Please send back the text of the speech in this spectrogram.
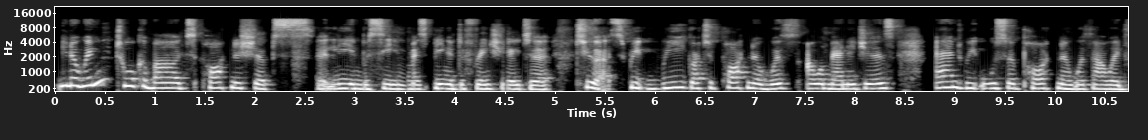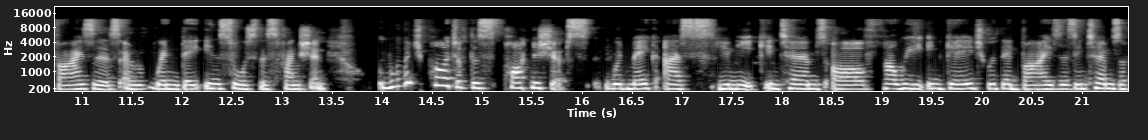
You know, when we talk about partnerships, uh, Leigh and Waseem as being a differentiator to us, we, we got to partner with our managers and we also partner with our advisors uh, when they insource this function. Which part of this partnerships would make us unique in terms of how we engage with advisors, in terms of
